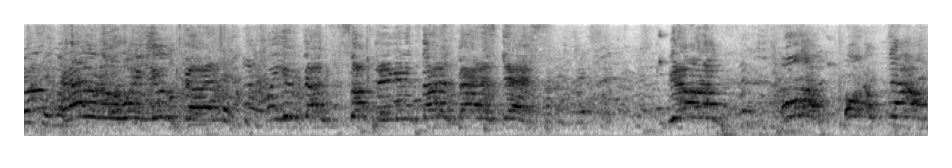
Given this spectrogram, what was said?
fix it. And I don't know what you've done, but you've done something and it's not as bad as this! You know what I'm... Hold up! Hold him down!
